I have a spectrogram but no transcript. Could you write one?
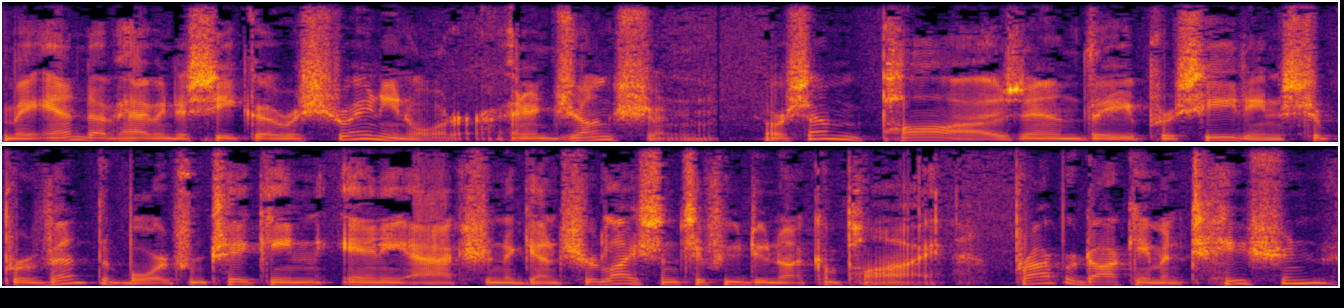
may end up having to seek a restraining order, an injunction, or some pause in the proceedings to prevent the board from taking any action against your license if you do not comply. Proper documentation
